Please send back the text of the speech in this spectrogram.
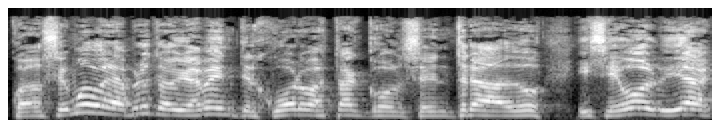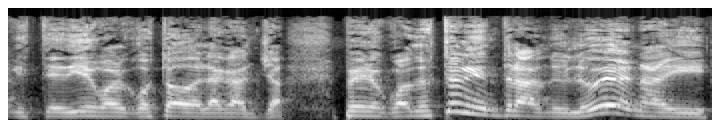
cuando se mueva la pelota, obviamente el jugador va a estar concentrado y se va a olvidar que esté Diego al costado de la cancha. Pero cuando estén entrando y lo vean ahí,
